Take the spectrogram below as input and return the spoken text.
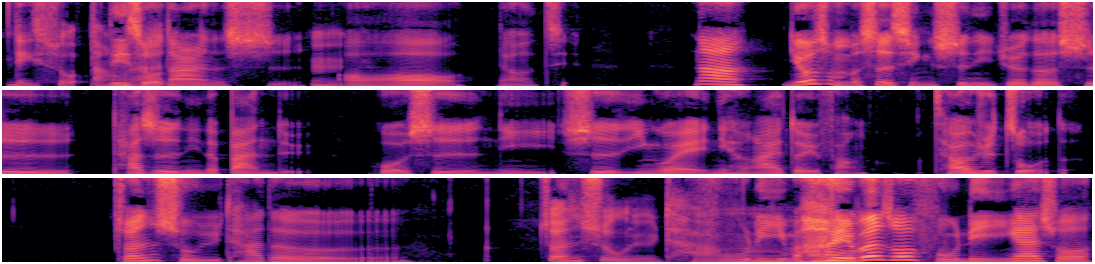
理所当然。理所当然的事。嗯哦，了解。那有什么事情是你觉得是他是你的伴侣，或者是你是因为你很爱对方才会去做的，专属于他的专属于他福利？嘛？也不能说福利，应该说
